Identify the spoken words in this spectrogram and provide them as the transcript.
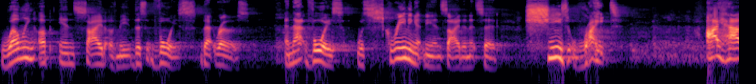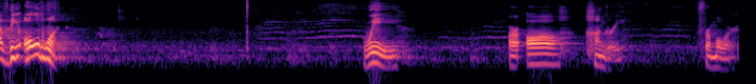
welling up inside of me this voice that rose. And that voice was screaming at me inside, and it said, She's right. I have the old one. We are all hungry for more.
